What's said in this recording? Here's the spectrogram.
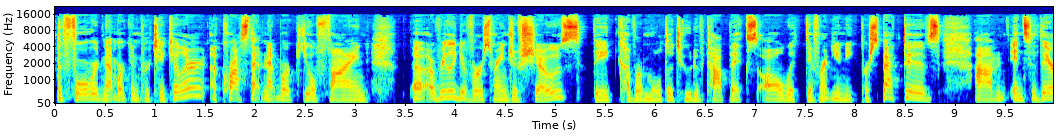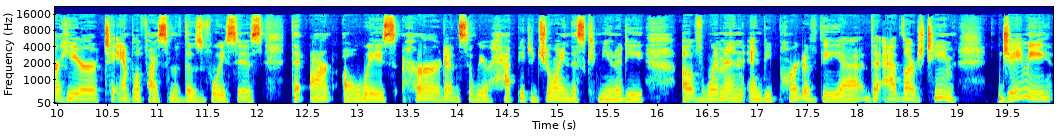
the Forward Network in particular. Across that network, you'll find a really diverse range of shows. They cover multitude of topics, all with different unique perspectives. Um, and so they're here to amplify some of those voices that aren't always heard. And so we are happy to join this community of women and be part of the uh, the AdLarge team. Jamie,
